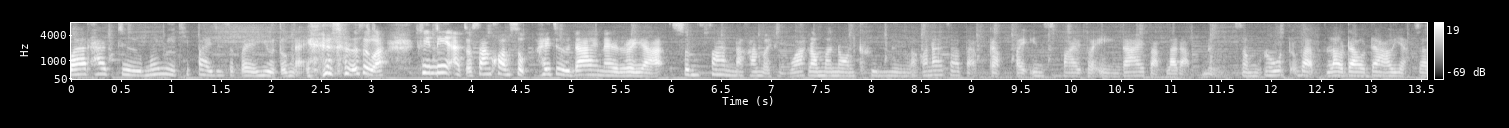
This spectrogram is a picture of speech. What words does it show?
ว่าถ้าจือไม่มีที่ไปจือจะไปอยู่ตรงไหนจือรู้สึกว่าที่นี่อาจจะสร้างความสุขให้จือได้ในระยะสั้นๆนะคะ หมายถึงว่าเรามานอนคืนนึงแล้วก็น่าจะแบบกลับไปอินสปายตัวเองได้แบบระดับหนึ่ง สมมติแบบเราดาวๆอยากจะ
